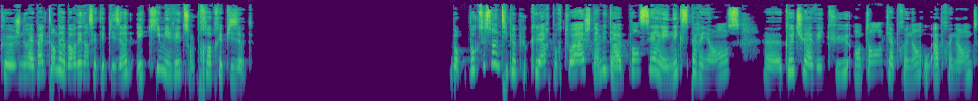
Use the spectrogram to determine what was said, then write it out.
que je n'aurai pas le temps d'aborder dans cet épisode et qui mérite son propre épisode. Bon, pour que ce soit un petit peu plus clair pour toi, je t'invite à penser à une expérience euh, que tu as vécue en tant qu'apprenant ou apprenante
